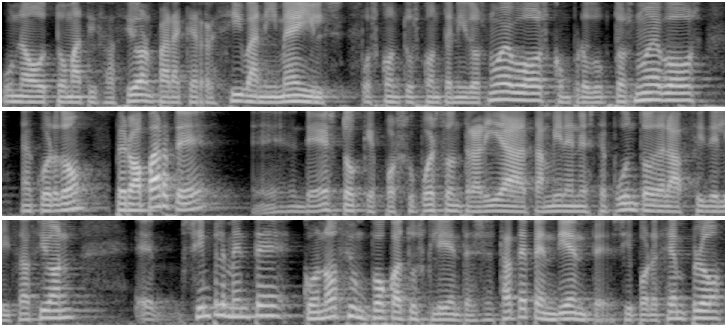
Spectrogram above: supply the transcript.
una automatización para que reciban emails pues, con tus contenidos nuevos, con productos nuevos, ¿de acuerdo? Pero aparte, eh, de esto, que por supuesto entraría también en este punto de la fidelización, eh, simplemente conoce un poco a tus clientes, estate pendiente. Si por ejemplo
